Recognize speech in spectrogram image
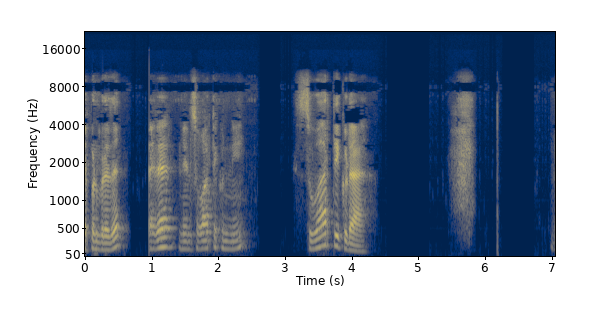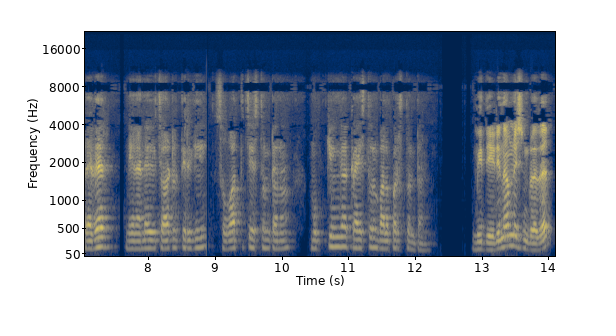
చెప్పండి బ్రదర్. బ్రదర్ నేను సువార్థికుణ్ణి. సువార్థికుడా? బ్రదర్ నేను అనేక చోట్ల తిరిగి సువార్త చేస్తుంటాను. ముఖ్యంగా క్రైస్తవులను బలపరుస్తుంటాను. మీది ఏ డినామినేషన్ బ్రదర్?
